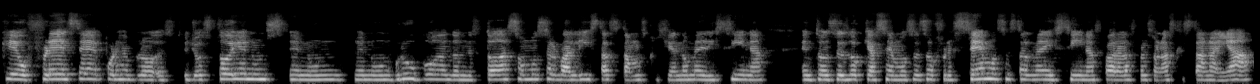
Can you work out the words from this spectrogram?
que ofrece, por ejemplo, yo estoy en un, en un, en un grupo en donde todas somos herbalistas, estamos creciendo medicina, entonces lo que hacemos es ofrecemos estas medicinas para las personas que están allá,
